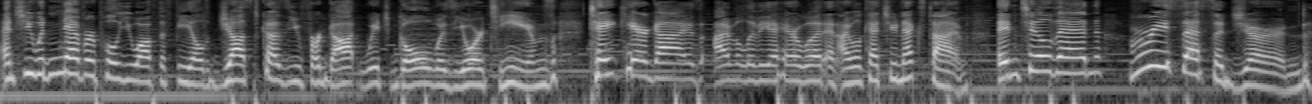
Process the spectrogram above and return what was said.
and she would never pull you off the field just because you forgot which goal was your team's. Take care, guys. I'm Olivia Harewood, and I will catch you next time. Until then, recess adjourned.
